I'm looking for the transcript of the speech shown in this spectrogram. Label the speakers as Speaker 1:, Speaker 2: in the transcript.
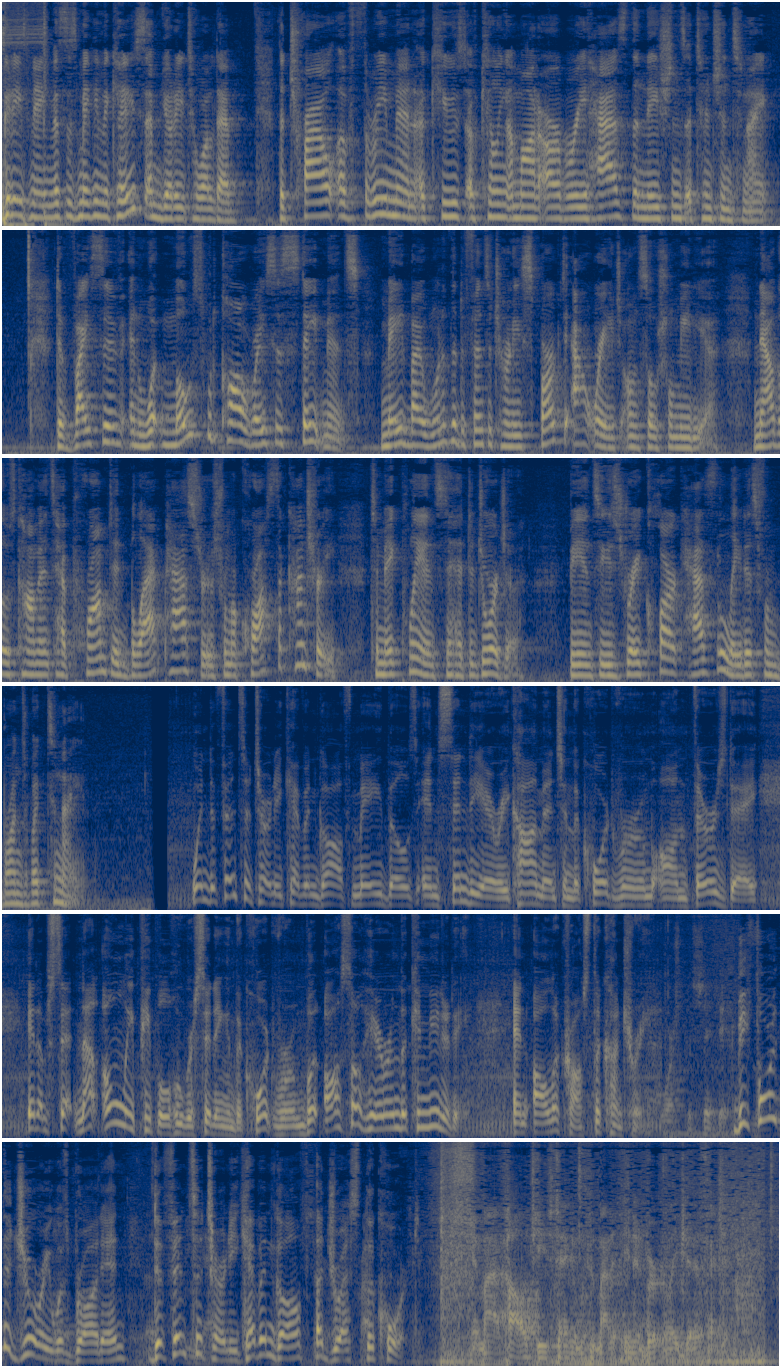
Speaker 1: Good evening. This is Making the Case. I'm Yodit Tewolde. The trial of three men accused of killing Ahmaud Arbery has the nation's attention tonight. Divisive and what most would call racist statements made by one of the defense attorneys sparked outrage on social media. Now those comments have prompted black pastors from across the country to make plans to head to Georgia. BNC's Dre Clark has the latest from Brunswick tonight.
Speaker 2: When defense attorney Kevin Gough made those incendiary comments in the courtroom on Thursday, it upset not only people who were sitting in the courtroom, but also here in the community and all across the country. Before the jury was brought in, defense attorney Kevin Gough addressed the court.
Speaker 3: And my apologies to anyone who might have inadvertently been offended.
